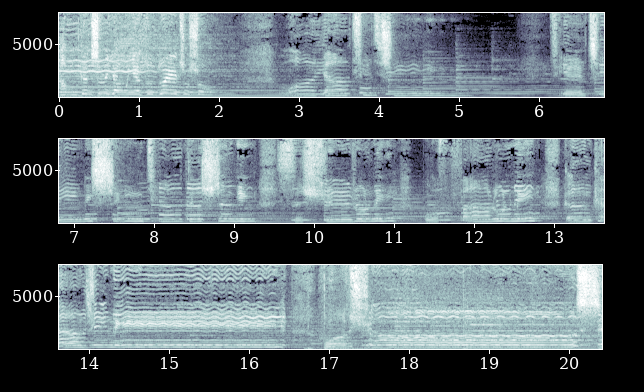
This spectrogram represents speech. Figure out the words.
让我们更深的仰望耶稣，对主说：我要贴近。贴近你心跳的声音，思绪如你，无法如你，更靠近你，活出生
